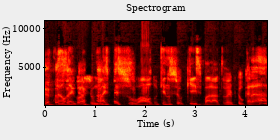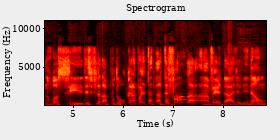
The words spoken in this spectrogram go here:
É um negócio mais pessoal do que não sei o que esse barato, velho. Porque o cara, ah, não gosto desse, desse filho da puta. O cara pode estar até falando a, a verdade ali. Não,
